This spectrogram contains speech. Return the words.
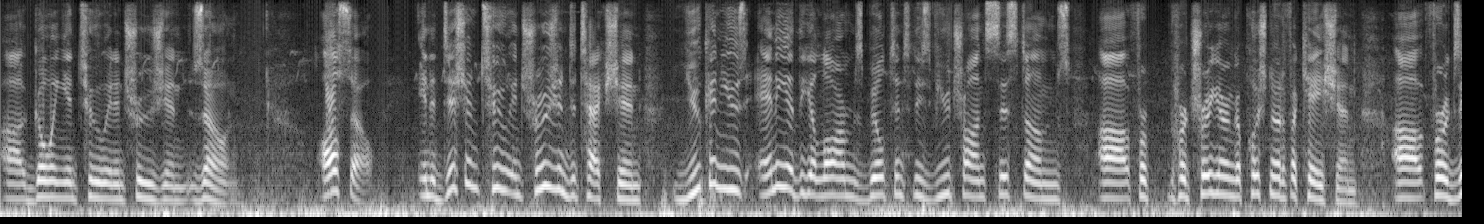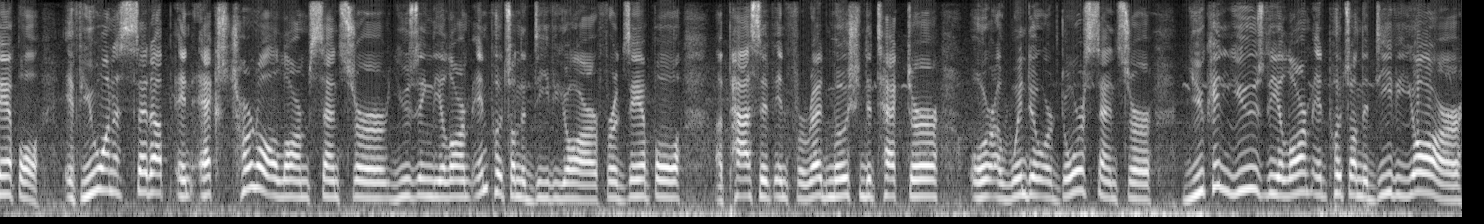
uh, going into an intrusion zone. Also, in addition to intrusion detection, you can use any of the alarms built into these Viewtron systems uh, for, for triggering a push notification. Uh, for example, if you want to set up an external alarm sensor using the alarm inputs on the DVR, for example, a passive infrared motion detector or a window or door sensor, you can use the alarm inputs on the DVR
